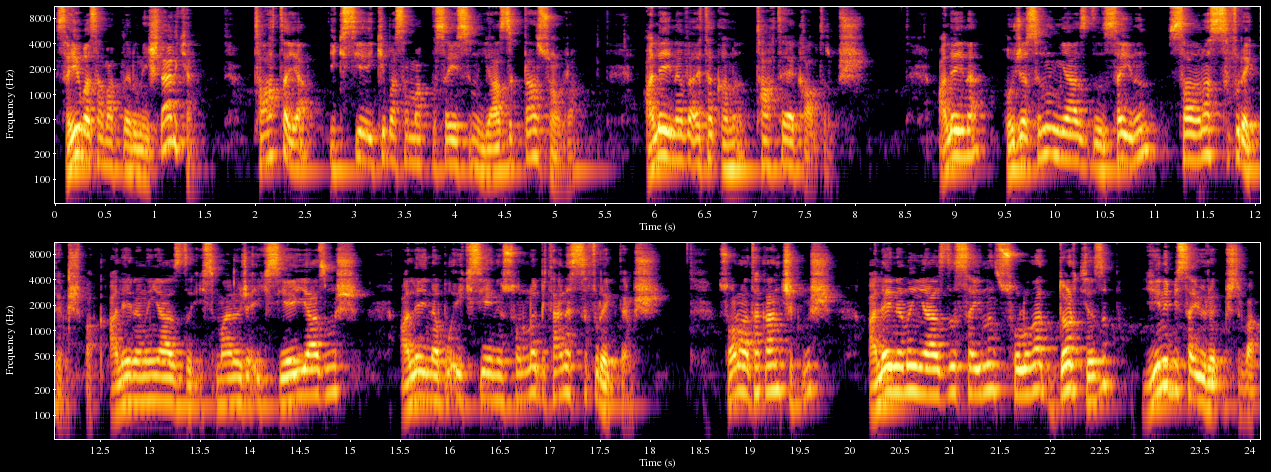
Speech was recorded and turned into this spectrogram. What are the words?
sayı basamaklarını işlerken tahtaya x'ye 2 basamaklı sayısını yazdıktan sonra Aleyna ve Atakan'ı tahtaya kaldırmış. Aleyna hocasının yazdığı sayının sağına 0 eklemiş. Bak Aleyna'nın yazdığı İsmail Hoca xy'yi yazmış. Aleyna bu xy'nin sonuna bir tane 0 eklemiş. Sonra Atakan çıkmış. Aleyna'nın yazdığı sayının soluna 4 yazıp yeni bir sayı üretmiştir. Bak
